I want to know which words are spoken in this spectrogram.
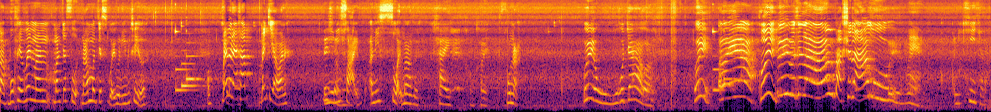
แบบบุ๊กเฮเว่นมันมันจะสวยน้ำมันจะสวยกว่านี้ไม่ใช่เหรอเอ้าไม่เป็นไรครับ ไม่เกี่ยวอะ นะอันนี้สาย อันนี้สวยมากเลย ใครของใครคุณอะอุ้ยโอ้โหหมูกระจ้าอะเฮ้ยอะไรอะเฮ้ยเฮ้ยมันฉลามปากฉลามอุ้ยแหมอันนี้ขี้ฉลาม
